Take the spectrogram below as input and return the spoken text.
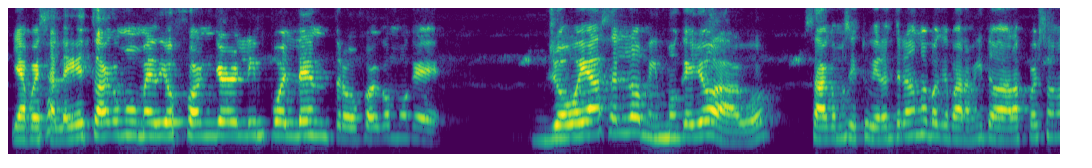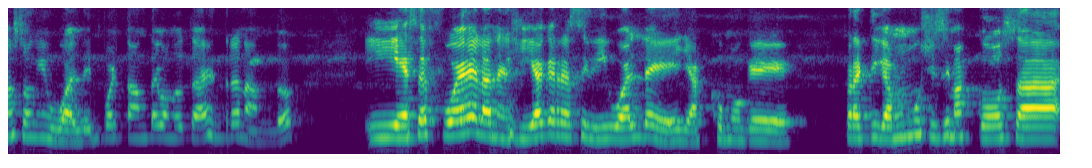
y a pesar de que estaba como medio fangirling por dentro, fue como que yo voy a hacer lo mismo que yo hago, o sea, como si estuviera entrenando porque para mí todas las personas son igual de importantes cuando estás entrenando. Y esa fue la energía que recibí igual de ellas, como que practicamos muchísimas cosas,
